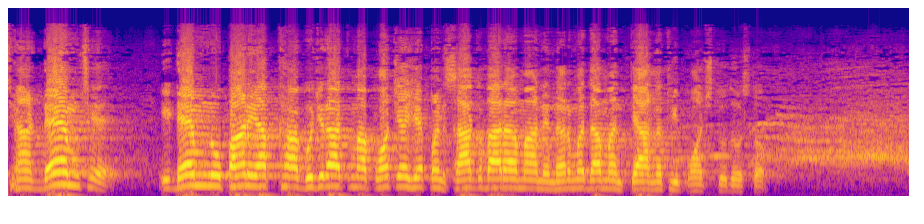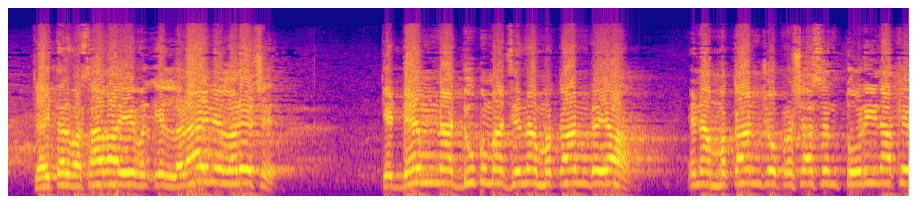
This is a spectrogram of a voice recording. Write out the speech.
જ્યાં ડેમ છે એ ડેમનું પાણી આખા ગુજરાતમાં પહોંચે છે, પણ સાગબારામાં અને નર્મદામાં ત્યાં નથી પહોંચતું દોસ્તો. ચૈતર વસાવા એ એ લડાઈને લડે છે કે ડેમના ડૂબમાં જેના મકાન ગયા, એના મકાન જો પ્રશાસન તોડી નાખે,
